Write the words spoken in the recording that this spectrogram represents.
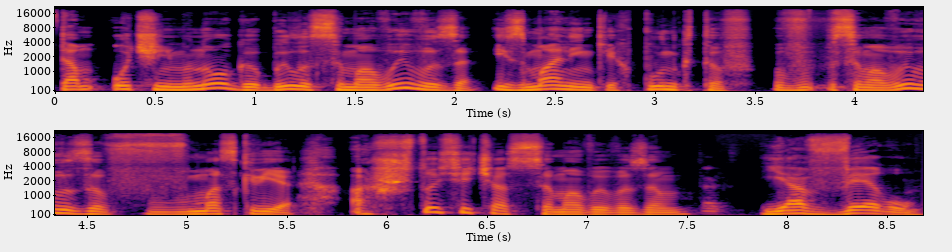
там очень много было самовывоза из маленьких пунктов в, самовывозов в Москве. А что сейчас с самовывозом? Я верю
